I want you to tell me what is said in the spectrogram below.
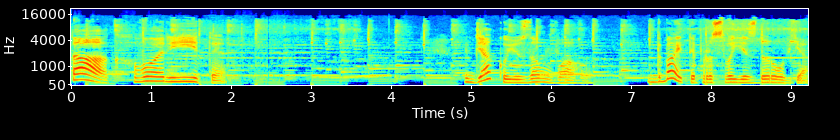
Так, хворіти. Дякую за увагу. Дбайте про своє здоров'я.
